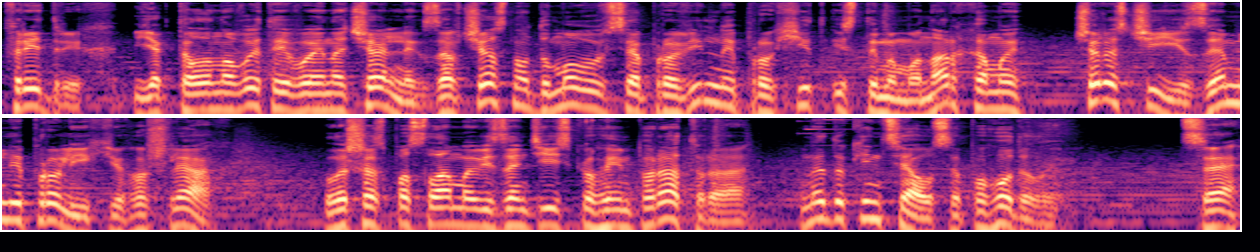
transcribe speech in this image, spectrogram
Фрідріх, як талановитий воєначальник, завчасно домовився про вільний прохід із тими монархами, через чиї землі проліг його шлях. Лише з послами візантійського імператора не до кінця усе погодили. Це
